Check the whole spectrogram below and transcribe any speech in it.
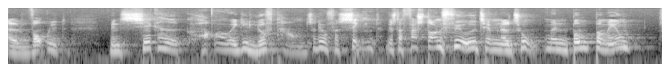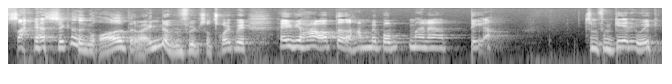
alvorligt. Men sikkerhed kommer jo ikke i lufthavnen, så det er jo for sent. Hvis der først står en fyr ude i Terminal 2 med en bombe på maven, så er sikkerheden røget. Det er der ingen, der vil føle sig tryg ved. Hey, vi har opdaget ham med bomben, han er der. Sådan fungerer det jo ikke.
